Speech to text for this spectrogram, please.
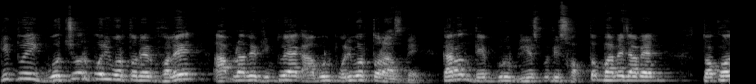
কিন্তু এই গোচর পরিবর্তনের ফলে আপনাদের কিন্তু এক আমূল পরিবর্তন আসবে। কারণ দেবগুরু বৃহস্পতি সপ্তম ভাবে যাবেন, তখন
